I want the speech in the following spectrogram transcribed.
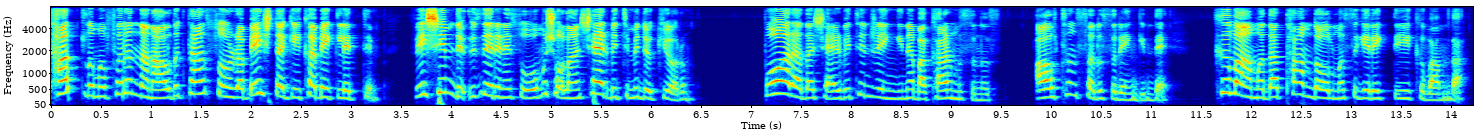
Tatlımı fırından aldıktan sonra 5 dakika beklettim ve şimdi üzerine soğumuş olan şerbetimi döküyorum. Bu arada şerbetin rengine bakar mısınız? Altın sarısı renginde. Kıvamı da tam da olması gerektiği kıvamda.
